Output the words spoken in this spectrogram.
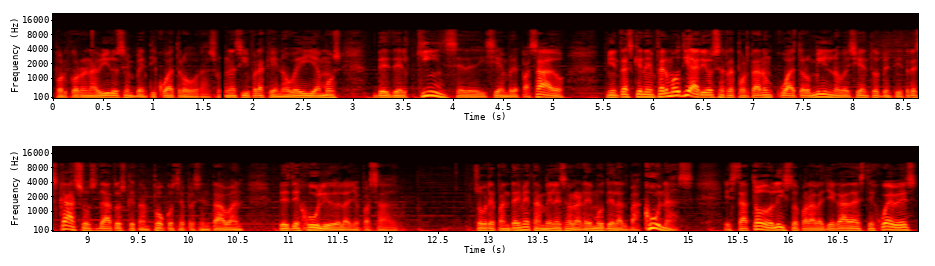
por coronavirus en 24 horas, una cifra que no veíamos desde el 15 de diciembre pasado, mientras que en enfermos diarios se reportaron 4.923 casos, datos que tampoco se presentaban desde julio del año pasado. Sobre pandemia también les hablaremos de las vacunas. Está todo listo para la llegada este jueves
